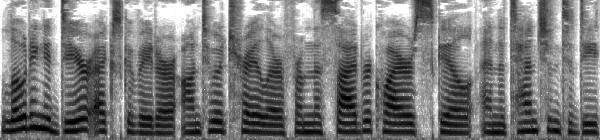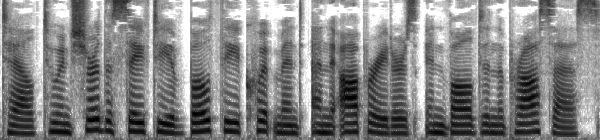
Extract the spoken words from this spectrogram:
Loading a Deere excavator onto a trailer from the side requires skill and attention to detail to ensure the safety of both the equipment and the operators involved in the process.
